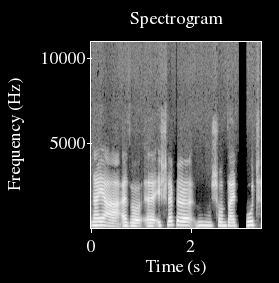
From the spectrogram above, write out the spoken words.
Naja, also äh, ich schleppe mh, hm, schon seit gut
